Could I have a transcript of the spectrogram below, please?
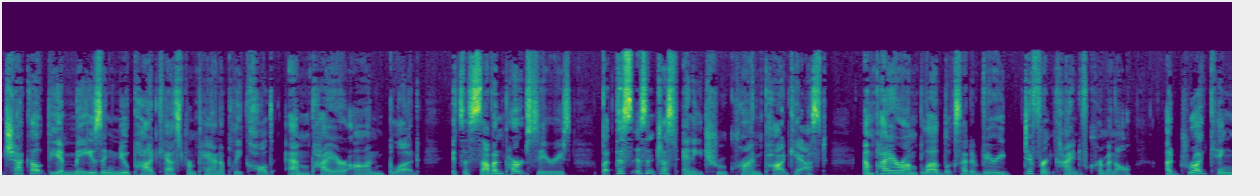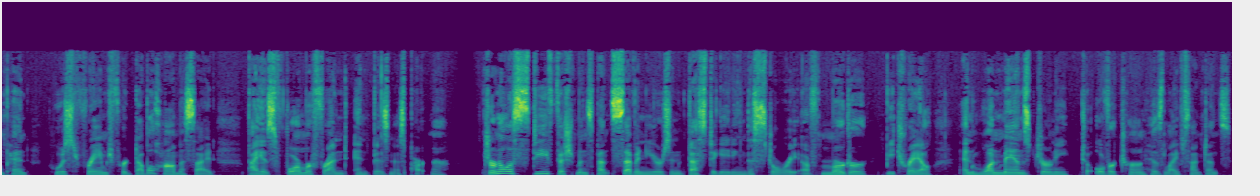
check out the amazing new podcast from Panoply called Empire on Blood. It's a seven part series, but this isn't just any true crime podcast. Empire on Blood looks at a very different kind of criminal a drug kingpin who was framed for double homicide by his former friend and business partner. Journalist Steve Fishman spent seven years investigating the story of murder, betrayal, and one man's journey to overturn his life sentence.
